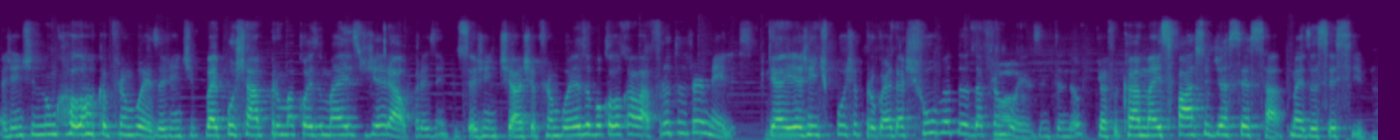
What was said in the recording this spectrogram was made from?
a gente não coloca framboesa, a gente vai puxar para uma coisa mais geral, por exemplo. Se a gente acha framboesa, eu vou colocar lá frutas vermelhas, que uhum. aí a gente puxa para o guarda-chuva da, da, framboesa, entendeu? Para ficar mais fácil de acessar, mais acessível.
